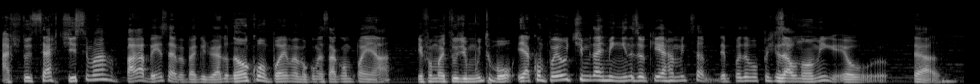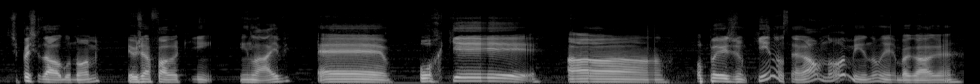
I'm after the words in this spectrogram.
atitude certíssima. Parabéns, sabe, pra Dragon. Não acompanho, mas vou começar a acompanhar. E foi uma atitude muito boa. E acompanho o time das meninas. Eu queria realmente. Depois eu vou pesquisar o nome. Eu. Sei lá, eu pesquisar algum nome. Eu já falo aqui em live. É. Porque. Uh, Operation Kino, será o nome? Não lembro agora.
